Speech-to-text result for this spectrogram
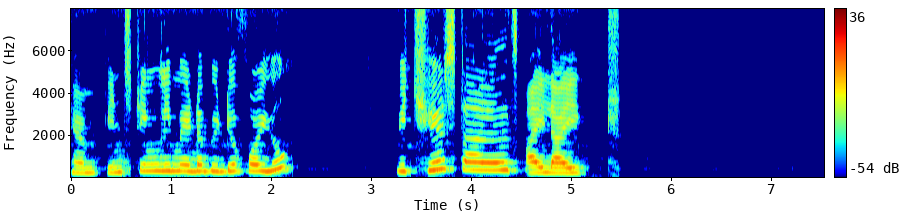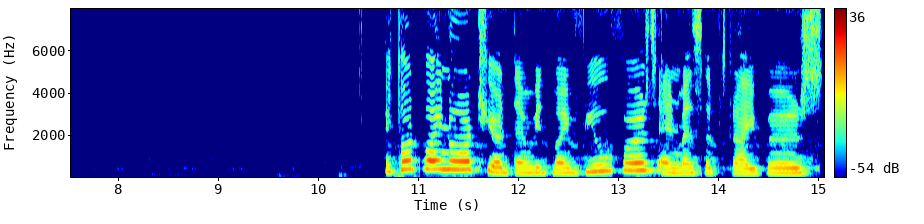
have instantly made a video for you which hairstyles i like I thought why not share them with my viewers and my subscribers.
